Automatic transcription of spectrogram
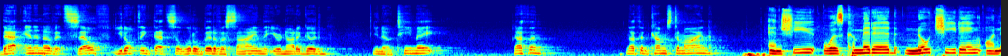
That in and of itself, you don't think that's a little bit of a sign that you're not a good, you know, teammate? Nothing? Nothing comes to mind? And she was committed, no cheating on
